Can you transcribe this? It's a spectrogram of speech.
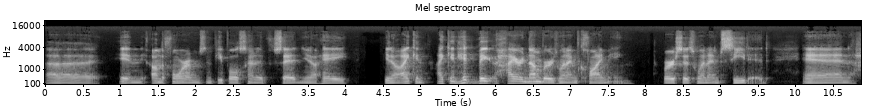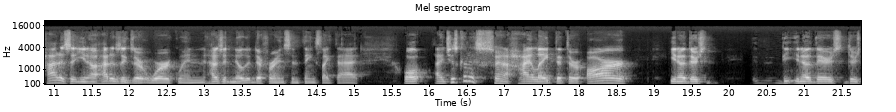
uh, in on the forums and people kind of said, you know, hey, you know, I can I can hit big higher numbers when I'm climbing versus when I'm seated. And how does it you know how does Xert work when how does it know the difference and things like that? Well i just got to sort of highlight that there are you know there's the, you know there's there's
